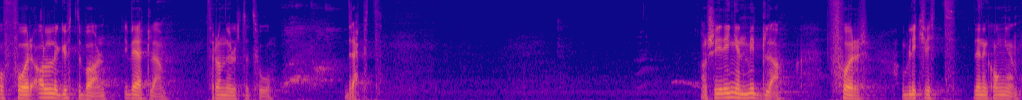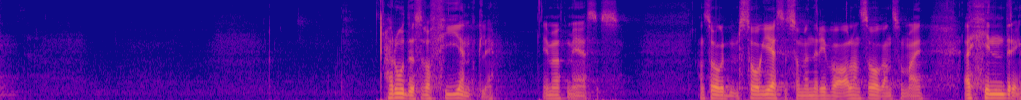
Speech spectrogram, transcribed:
og får alle guttebarn i Betlehem fra null til to drept. Han skyr ingen midler for å bli kvitt denne kongen. Herodes var fiendtlig i møte med Jesus. Han så, så, Jesus som en rival, han så han som ei, ei hindring.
